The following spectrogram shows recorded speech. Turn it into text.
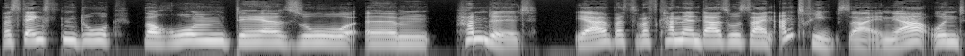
was denkst denn du, warum der so ähm, handelt? Ja, was, was kann denn da so sein Antrieb sein? Ja, und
